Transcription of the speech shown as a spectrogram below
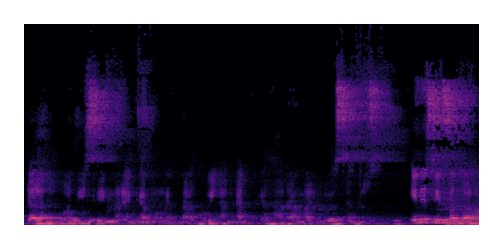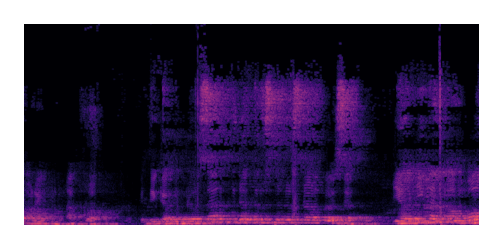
dalam kondisi mereka mengetahui akan keharaman dosa tersebut. Ini sifat orang-orang yang bertakwa. Ketika berdosa tidak terus-menerus dalam dosa. Yang ingat Allah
